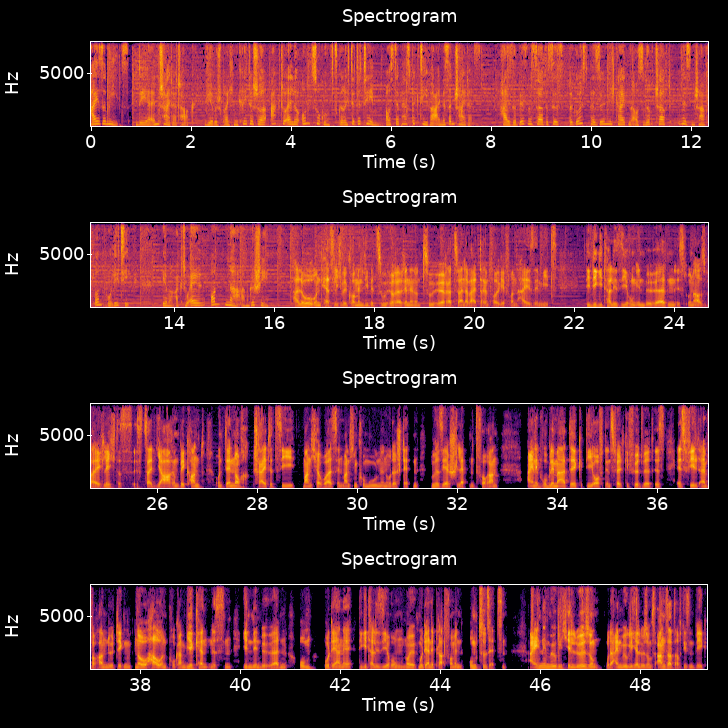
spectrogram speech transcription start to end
Heise Meets, der Entscheider Talk. Wir besprechen kritische, aktuelle und zukunftsgerichtete Themen aus der Perspektive eines Entscheiders. Heise Business Services begrüßt Persönlichkeiten aus Wirtschaft, Wissenschaft und Politik. Immer aktuell und nah am Geschehen. Hallo und herzlich willkommen, liebe Zuhörerinnen und Zuhörer, zu einer weiteren Folge von Heise Meets. Die Digitalisierung in Behörden ist unausweichlich, das ist seit Jahren bekannt und dennoch schreitet sie mancherorts in manchen Kommunen oder Städten nur sehr schleppend voran. Eine Problematik, die oft ins Feld geführt wird, ist, es fehlt einfach an nötigen Know-how und Programmierkenntnissen in den Behörden, um moderne Digitalisierung, neue moderne Plattformen umzusetzen. Eine mögliche Lösung oder ein möglicher Lösungsansatz auf diesem Weg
